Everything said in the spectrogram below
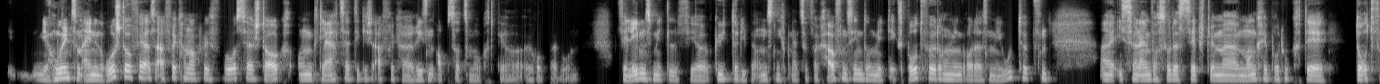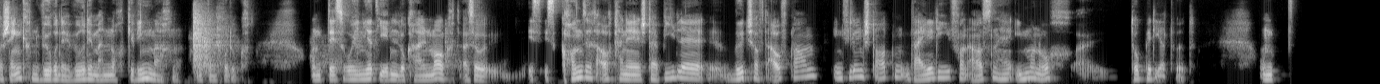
Wir holen zum einen Rohstoffe aus Afrika nach wie vor sehr stark und gleichzeitig ist Afrika ein Riesenabsatzmarkt für Europa geworden für Lebensmittel, für Güter, die bei uns nicht mehr zu verkaufen sind und mit Exportförderungen gerade aus dem EU-Töpfen äh, ist halt einfach so, dass selbst wenn man manche Produkte dort verschenken würde, würde man noch Gewinn machen mit dem Produkt. Und das ruiniert jeden lokalen Markt. Also es, es kann sich auch keine stabile Wirtschaft aufbauen in vielen Staaten, weil die von außen her immer noch äh, torpediert wird. Und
